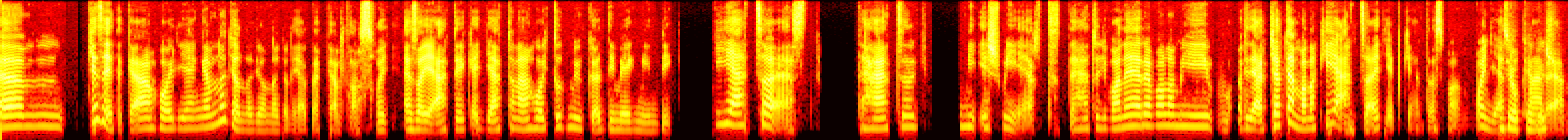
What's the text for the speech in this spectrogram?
um, Kezdjétek el, hogy engem nagyon-nagyon-nagyon érdekelt az, hogy ez a játék egyáltalán hogy tud működni még mindig. Ki játsza ezt? Tehát, hogy mi és miért? Tehát, hogy van erre valami... Csetem van, aki játsza egyébként? Azt mondjátok már el.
